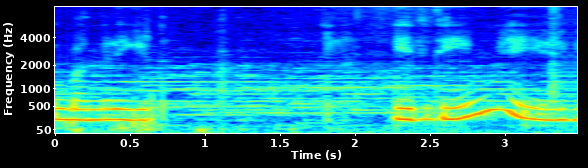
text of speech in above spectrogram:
Dur ben nereye girdim? Girdim mi?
